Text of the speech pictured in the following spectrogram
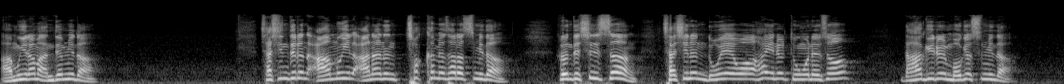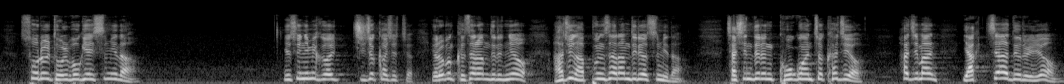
아무 일 하면 안 됩니다. 자신들은 아무 일 안 하는 척하며 살았습니다. 그런데 실상 자신은 노예와 하인을 동원해서 나귀를 먹였습니다. 소를 돌보게 했습니다. 예수님이 그걸 지적하셨죠. 여러분 그 사람들은요 아주 나쁜 사람들이었습니다. 자신들은 고고한 척하지요. 하지만 약자들을요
